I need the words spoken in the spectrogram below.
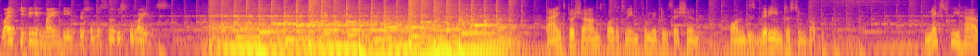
while keeping in mind the interests of the service providers. Thanks, Prashant, for such an informative session on this very interesting topic. Next, we have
